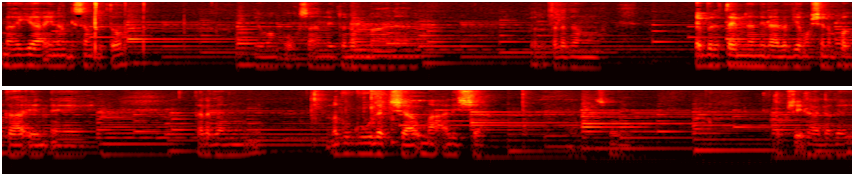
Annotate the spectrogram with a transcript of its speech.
Mahiyain ang isang ito. Ewan ko kung saan ito nagmana. No? Pero talagang every time na nilalagyan ko siya ng pagkain, eh talagang nagugulat siya, umaalis siya. So, ito siya ilalagay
